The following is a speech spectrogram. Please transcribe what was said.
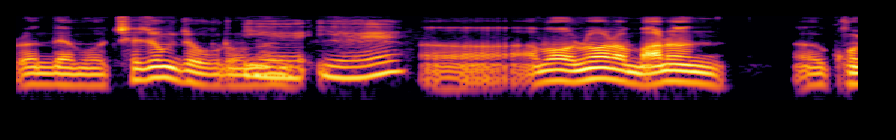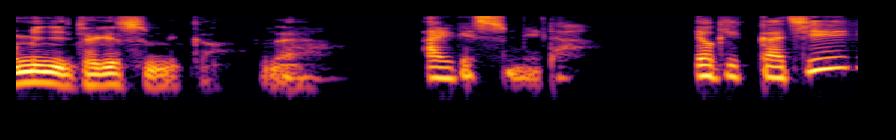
그런데 뭐 최종적으로는 예, 예. 어, 아마 얼마나 많은 어, 고민이 되겠습니까? 네. 아, 알겠습니다. 여기까지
